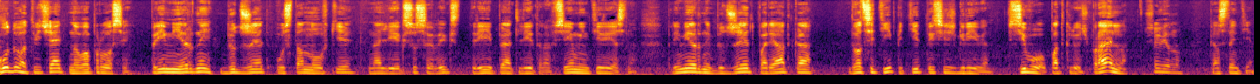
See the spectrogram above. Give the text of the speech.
Буду отвечать на вопросы. Примерный бюджет установки на Lexus RX 3,5 литра. Всем интересно. Примерный бюджет порядка 25 тысяч гривен. Всего под ключ, правильно? Все верно. Константин.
